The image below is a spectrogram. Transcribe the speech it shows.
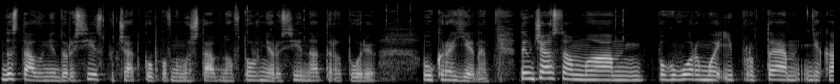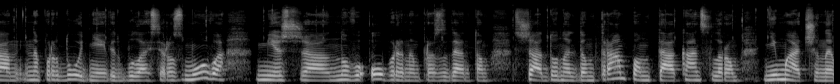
доставлені до Росії з початку повномасштабного вторгнення Росії на територію України. Тим часом поговоримо і про те, яка напередодні відбулася розмова між новообраним президентом США Дональдом Трампом та канцлером Німеччини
